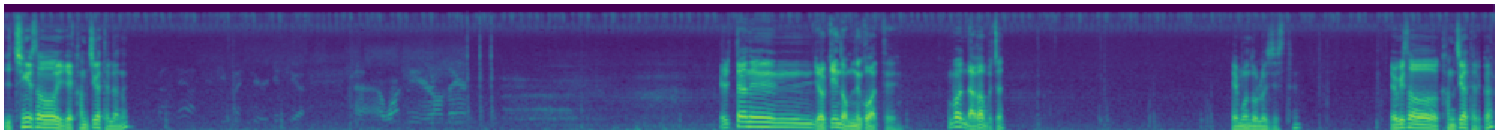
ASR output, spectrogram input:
2층에서 이게 감지가 되려나? 일단은 여기는 없는 것 같아. 한번 나가보자. 데모놀로지스트? 여기서 감지가 될까?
